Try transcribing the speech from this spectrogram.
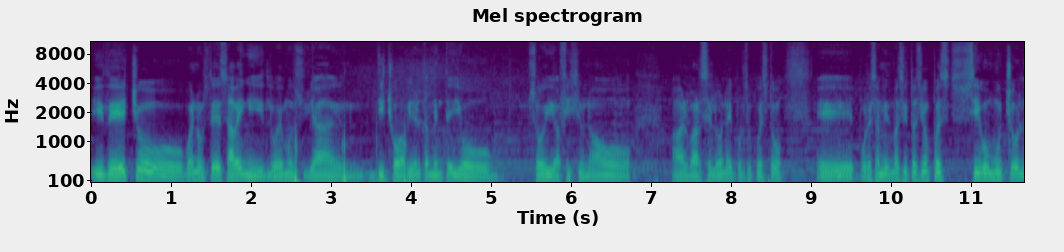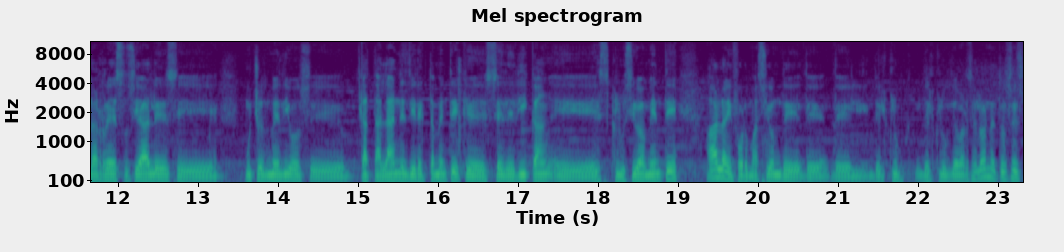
y de hecho, bueno, ustedes saben y lo hemos ya dicho abiertamente, yo soy aficionado al Barcelona y por supuesto eh, por esa misma situación pues sigo mucho las redes sociales, eh, muchos medios eh, catalanes directamente que se dedican exclusivamente a la información de, del, club, del club de Barcelona. Entonces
